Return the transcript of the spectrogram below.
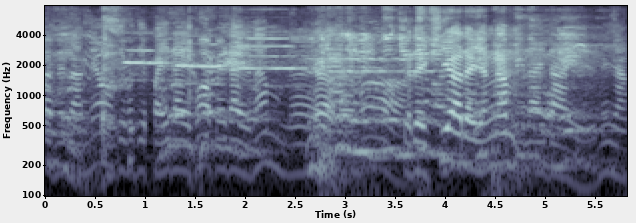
อในร้านแนวสิมันสิไปได้พ่อไปได้นำเออจะได้เคลียร์ได้หยังนำได้ได้ไม่ยัง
